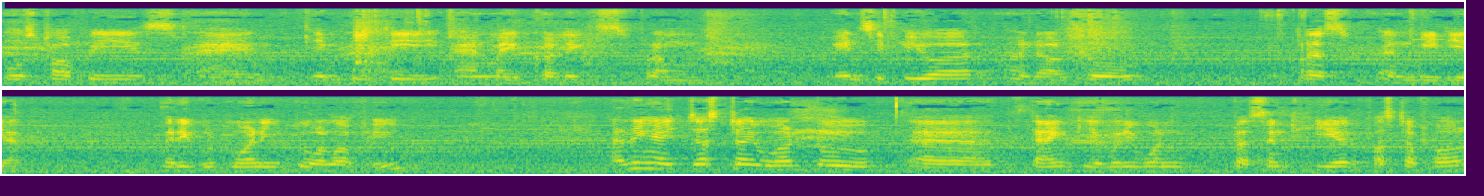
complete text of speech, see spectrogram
Post Office, and MPT, and my colleagues from NCPOR and also press and media. Very good morning to all of you. I think I just I want to uh, thank everyone present here first of all,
